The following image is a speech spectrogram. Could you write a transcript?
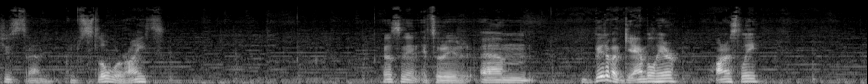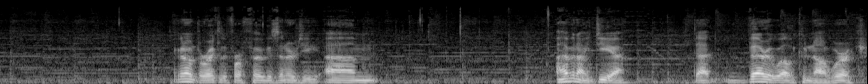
Just, um, I'm slow, right? That's iterator. Um, bit of a gamble here, honestly. I go directly for focus energy. Um, I have an idea that very well could not work.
